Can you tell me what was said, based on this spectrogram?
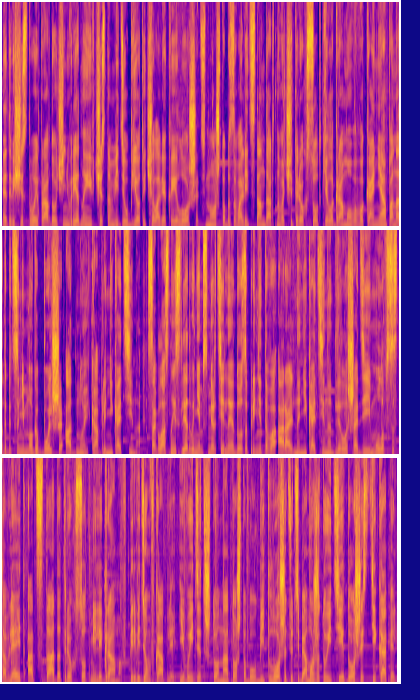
Это вещество и правда очень вредно и в чистом виде убьет и человека, и лошадь. Но чтобы завалить стандартного 400-килограммового коня, понадобится немного больше одной капли никотина. Согласно исследованиям, смертельная доза принятого орально никотина для лошадей и мулов составляет от 100 до 300 миллиграммов. Переведем в капли, и выйдет, что на то, чтобы убить лошадь, у тебя может уйти до 6 капель.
